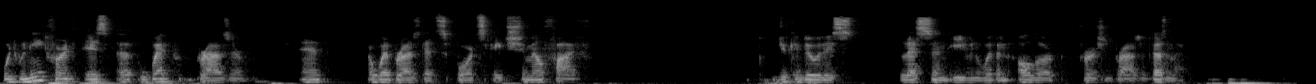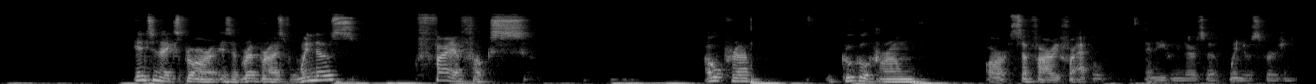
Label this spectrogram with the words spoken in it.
What we need for it is a web browser and a web browser that supports HTML5. You can do this lesson even with an older version browser, doesn't matter. Internet Explorer is a web browser for Windows, Firefox, Opera, Google Chrome, or Safari for Apple, and even there's a Windows version.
